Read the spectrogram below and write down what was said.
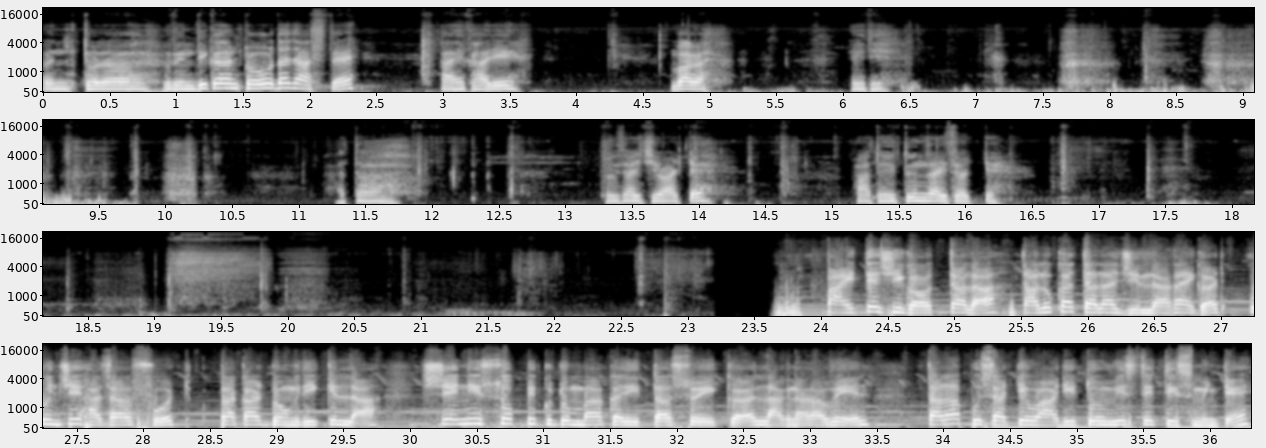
पण थोडं रुंदीकरण थोडं जास्त आहे. आणि खाली बघा. इथे. आता तो जायची वाटते आता इथून जायचं वाटते. पायथ्याशी गाव तला तालुका तला जिल्हा रायगड उंची हजार फूट प्रकार डोंगरी किल्ला श्रेणी सोपी कुटुंबाकरिता सोयीकर लागणारा वेल तला पुसाटी वाडीतून वीस ते तीस मिनिटे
